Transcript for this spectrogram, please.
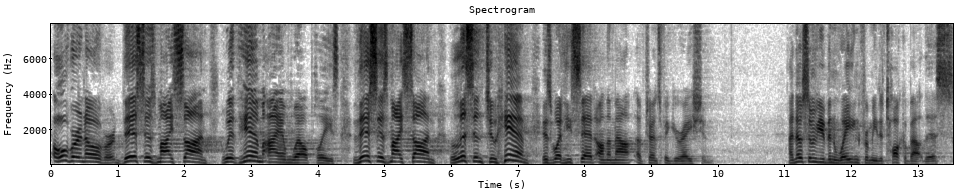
over and over, This is my Son, with him I am well pleased. This is my Son, listen to him, is what he said on the Mount of Transfiguration. I know some of you have been waiting for me to talk about this.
